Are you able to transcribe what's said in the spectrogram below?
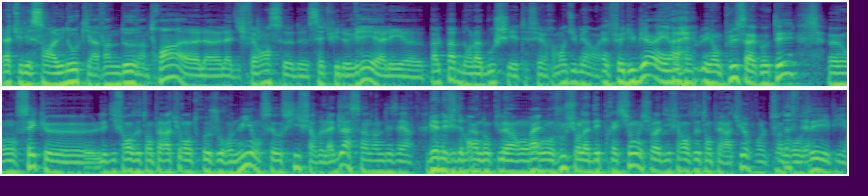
Là, tu descends à une eau qui est à 22, 23, euh, la, différence de 7-8 degrés, elle est palpable dans la bouche et elle te fait vraiment du bien. Elle fait du bien et, en, plus à côté, on sait que les différences de température entre jour et nuit, on sait aussi faire de la glace hein, dans le désert. Bien évidemment. Hein, donc là, on, joue sur la dépression et sur la différence de température pour le point de rosée et puis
